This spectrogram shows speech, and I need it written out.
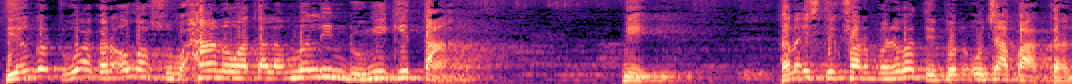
Yang kedua agar Allah Subhanahu wa taala melindungi kita. Nih. Karena istighfar menika dipun ucapaken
